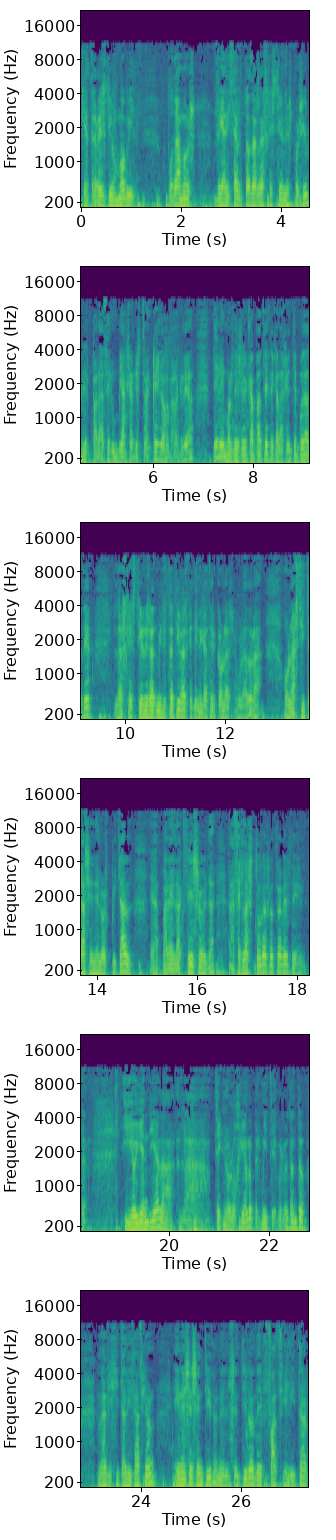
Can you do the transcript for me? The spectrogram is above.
que a través de un móvil podamos realizar todas las gestiones posibles para hacer un viaje al extranjero para que sea, debemos de ser capaces de que la gente pueda hacer las gestiones administrativas que tiene que hacer con la aseguradora o las citas en el hospital eh, para el acceso, hacerlas todas a través de... Y hoy en día la, la tecnología lo permite. Por lo tanto, la digitalización en ese sentido, en el sentido de facilitar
